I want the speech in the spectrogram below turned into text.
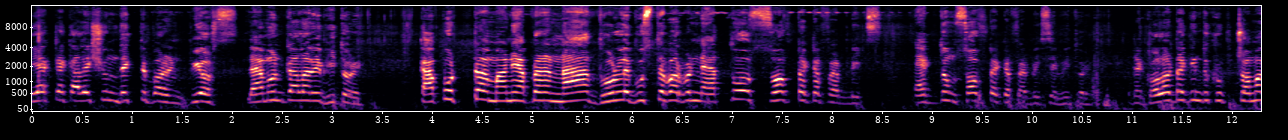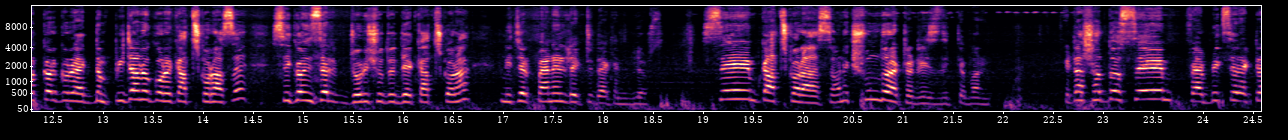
এই একটা কালেকশন দেখতে পারেন পিওর্স লেমন কালারের ভিতরে। কাপড়টা মানে আপনারা না ধরলে বুঝতে পারবেন না, এত সফট একটা ফ্যাব্রিক্স একদম সফট একটা ফ্যাব্রিক্সের ভিতরে। এটা গলাটা কিন্তু খুব চমৎকার করে, একদম পিটানো করে কাজ করা আছে সিকোয়েন্সের জড়ি সুতো দিয়ে কাজ করা। নিচের প্যানেলটা একটু দেখেন বিয়ার্স সেম কাজ করা আছে, অনেক সুন্দর একটা ড্রেস দেখতে পারেন। এটার সাথে সেম ফ্যাব্রিক্সের একটা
